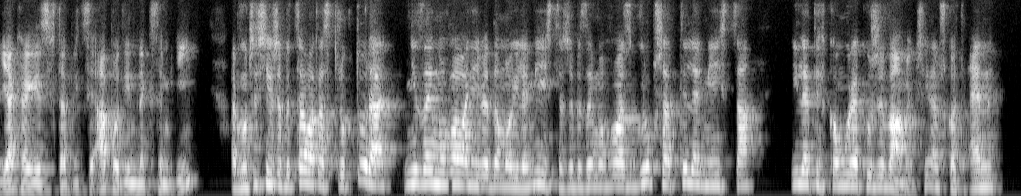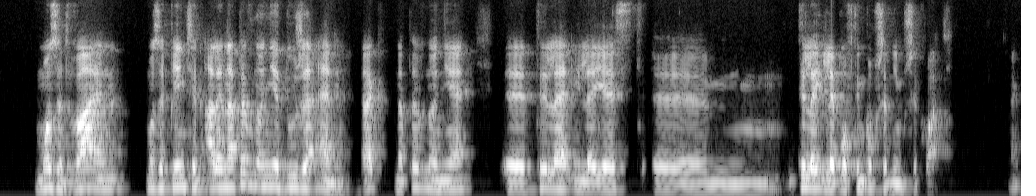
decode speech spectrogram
jaka jest w tablicy A pod indeksem i, a równocześnie, żeby cała ta struktura nie zajmowała nie wiadomo ile miejsca, żeby zajmowała z grubsza tyle miejsca, ile tych komórek używamy, czyli na przykład n, może 2n, może 5n, ale na pewno nie duże n, tak? Na pewno nie y, tyle, ile jest, tyle, ile było w tym poprzednim przykładzie. Tak?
